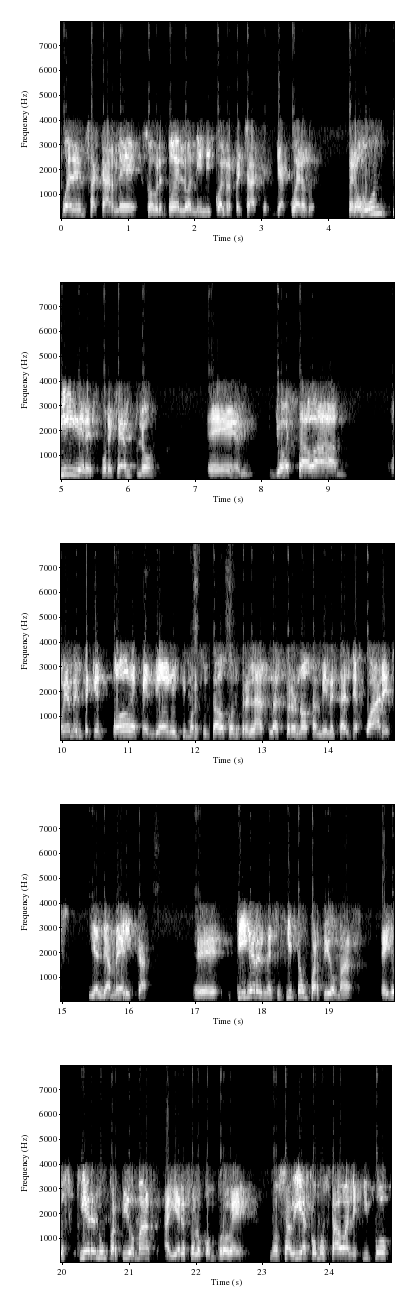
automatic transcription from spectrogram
pueden sacarle, sobre todo en lo anímico, al repechaje, de acuerdo. Pero un Tigres, por ejemplo, eh, yo estaba, obviamente que todo dependió del último resultado contra el Atlas, pero no, también está el de Juárez y el de América. Eh, Tigres necesita un partido más. Ellos quieren un partido más. Ayer eso lo comprobé. No sabía cómo estaba el equipo.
